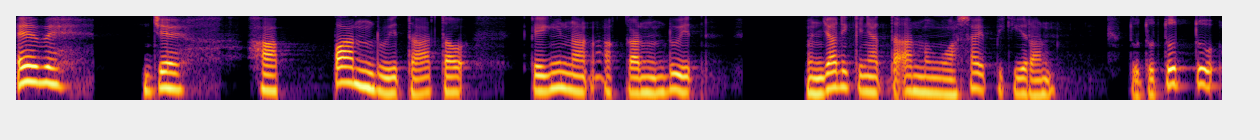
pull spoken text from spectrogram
ewe je hapan duita atau keinginan akan duit menjadi kenyataan menguasai pikiran tutu-tutu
